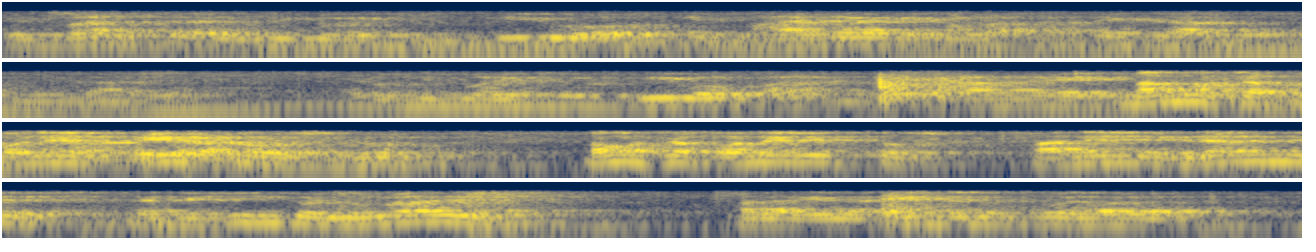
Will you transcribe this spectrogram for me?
El plan es un tipo de instructivo que más allá que son bastante claros los formularios. Es un tipo de instructivo para entregarle... Vamos a poner estos, vamos a poner estos paneles grandes en distintos lugares para que la gente lo pueda ver.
